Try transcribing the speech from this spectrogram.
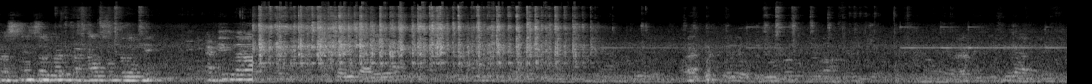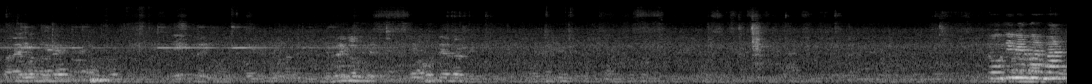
first installment కట్టాల్సి ఉంటుందండి కట్టిన తర్వాత token number one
